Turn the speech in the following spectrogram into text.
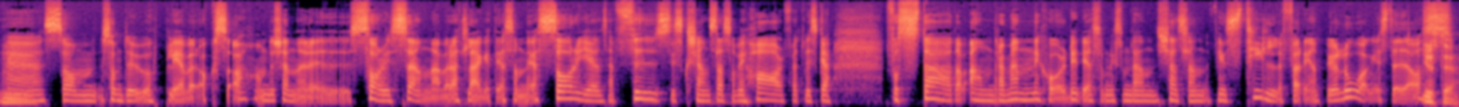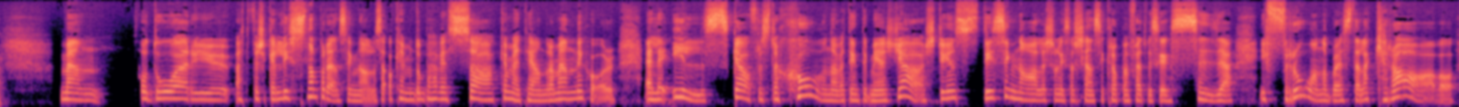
mm. eh, som, som du upplever också. Om du känner dig sorgsen över att läget är som det är. Sorg är en så fysisk känsla som vi har för att vi ska få stöd av andra människor. Det är det som liksom den känslan finns till för rent biologiskt i oss. Just det. Men och då är det ju att försöka lyssna på den signalen. Okej, okay, men då behöver jag söka mig till andra människor. Eller ilska och frustration över att det inte mer görs. Det är, en, det är signaler som liksom känns i kroppen för att vi ska säga ifrån och börja ställa krav och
